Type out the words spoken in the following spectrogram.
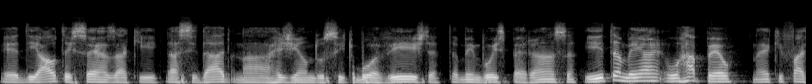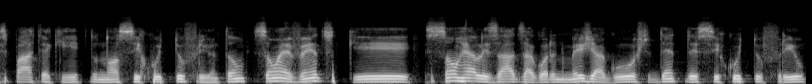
é, de altas serras aqui da cidade, na região do sítio Boa Vista, também Boa Esperança, e também a, o rapel, né, que faz parte aqui do nosso circuito do frio. Então, são eventos que são realizados agora no mês de agosto, dentro desse circuito do frio,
